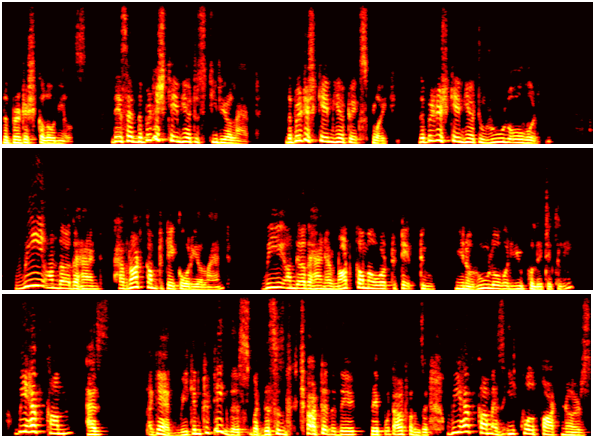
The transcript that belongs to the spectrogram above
the British colonials. They said the British came here to steal your land. The British came here to exploit you. The British came here to rule over you. We, on the other hand, have not come to take over your land. We, on the other hand, have not come over to to you know rule over you politically. We have come as again, we can critique this, but this is the charter that they, they put out for themselves. We have come as equal partners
